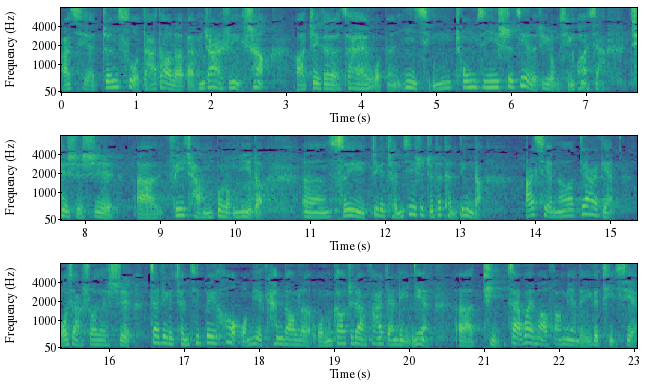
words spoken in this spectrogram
而且增速达到了百分之二十以上。啊，这个在我们疫情冲击世界的这种情况下，确实是啊非常不容易的。嗯，所以这个成绩是值得肯定的。而且呢，第二点我想说的是，在这个成绩背后，我们也看到了我们高质量发展理念呃体在外贸方面的一个体现。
